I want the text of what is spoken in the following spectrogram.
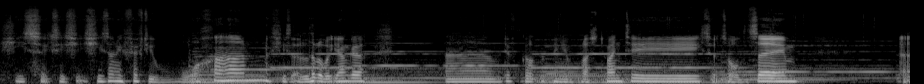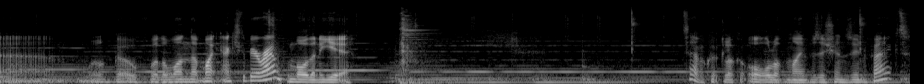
She's 60. She, she's only 51. She's a little bit younger. Um, difficult opinion plus 20, so it's all the same. Um, we'll go for the one that might actually be around for more than a year. Let's have a quick look at all of my positions, in fact.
